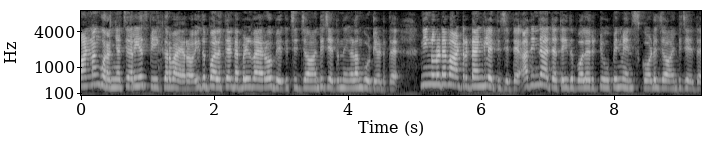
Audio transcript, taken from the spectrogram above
വണ്ണം കുറഞ്ഞ ചെറിയ സ്പീക്കർ വയറോ ഇതുപോലത്തെ ഡബിൾ വയറോ ഉപയോഗിച്ച് ജോയിന്റ് ചെയ്ത് നീളം കൂട്ടിയെടുത്ത് നിങ്ങളുടെ വാട്ടർ ടാങ്കിൽ എത്തിച്ചിട്ട് അതിന്റെ അറ്റത്ത് ഇതുപോലെ ഒരു ട്യൂപ്പിൻ മെൻസ് കോഡ് ജോയിന്റ് ചെയ്ത്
